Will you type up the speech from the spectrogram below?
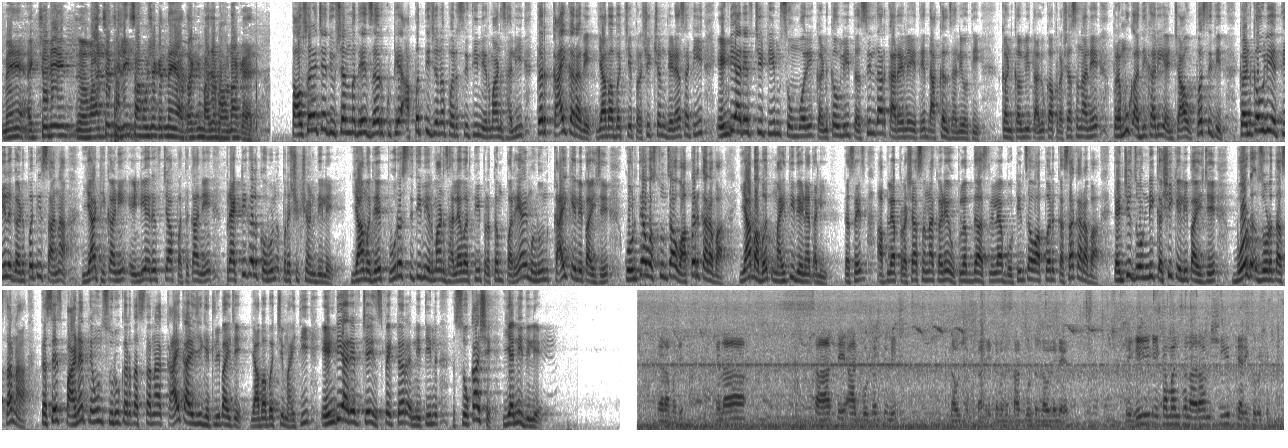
मी ऍक्च्युली माझे फिलिंग सांगू शकत नाही आता की माझ्या भावना काय आहेत. पावसाळ्याच्या दिवसांमध्ये जर कुठे आपत्तीजनक परिस्थिती निर्माण झाली तर काय करावे याबाबतचे प्रशिक्षण देण्यासाठी एनडीआरएफची टीम सोमवारी कणकवली तहसीलदार कार्यालय येथे दाखल झाली होती. कणकवली तालुका प्रशासनाने प्रमुख अधिकारी यांच्या उपस्थितीत कणकवली येथील गणपती साना या ठिकाणी एनडीआरएफच्या पथकाने प्रॅक्टिकल करून प्रशिक्षण दिले. यामध्ये पूरस्थिती निर्माण झाल्यावरती प्रथम पर्याय म्हणून काय केले पाहिजे कोणत्या वस्तूंचा वापर करावा याबाबत माहिती देण्यात आली. तसेच आपल्या प्रशासनाकडे उपलब्ध असलेल्या बोटींचा वापर कसा करावा त्यांची जोडणी कशी केली पाहिजे बोट जोडत असताना तसेच पाण्यात नेऊन सुरू करत असताना काय काळजी घेतली पाहिजे याबाबतची माहिती एनडीआरएफचे इन्स्पेक्टर नितीन सोकाशे यांनी दिली आहे. घरामध्ये. त्याला सहा ते आठ बोटल तुम्ही लावू शकता. याच्यामध्ये सात बोटल लावलेले आहेत. तर ही एका माणसाला आरामशीर कॅरी करू शकता.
